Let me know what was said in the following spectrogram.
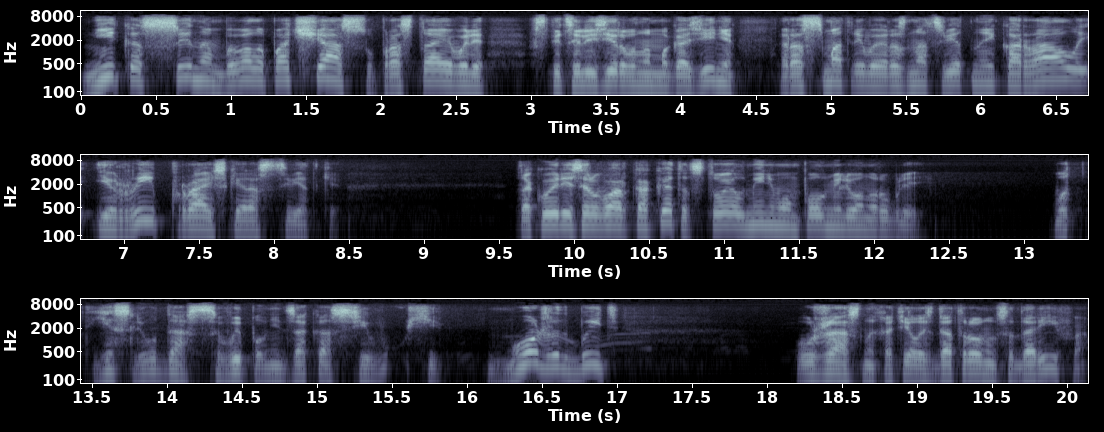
Ника с сыном бывало по часу простаивали в специализированном магазине, рассматривая разноцветные кораллы и рыб райской расцветки — такой резервуар, как этот, стоил минимум полмиллиона рублей. Вот если удастся выполнить заказ Сивухи, может быть... Ужасно хотелось дотронуться до рифа,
